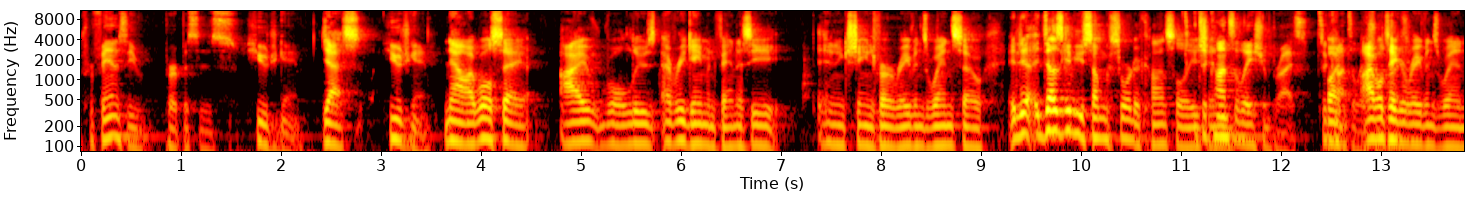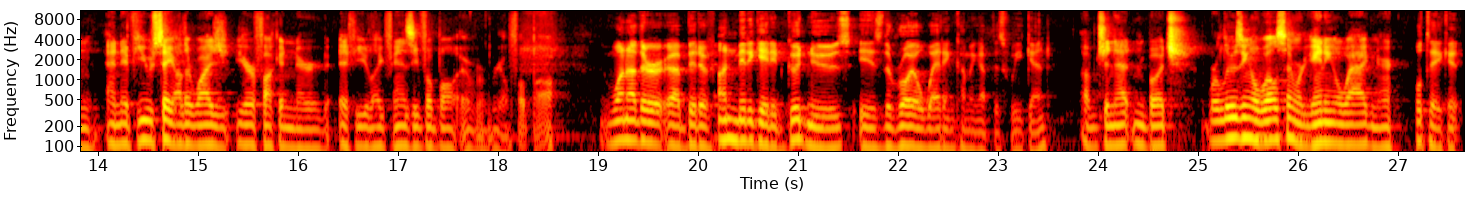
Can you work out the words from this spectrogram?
for fantasy purposes, huge game, Yes. huge game. Now I will say I will lose every game in fantasy in exchange for a Ravens win, so it, it does give you some sort of consolation. It's a consolation prize. It's a but consolation. I will take a. Ravens win, and if you say otherwise, you're a fucking nerd. If you like fantasy football over real football, One other uh, bit of unmitigated good news is the royal wedding coming up this weekend. of Jeanette and Butch, we're losing a Wilson, we're gaining a Wagner. We'll take it.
